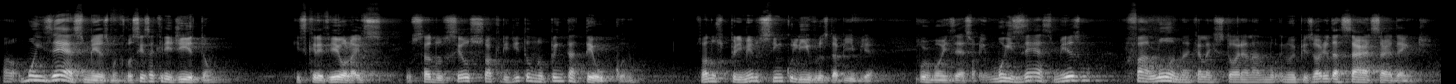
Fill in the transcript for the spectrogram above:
Fala, Moisés mesmo, que vocês acreditam, que escreveu lá, eles, os saduceus só acreditam no Pentateuco, né? só nos primeiros cinco livros da Bíblia, por Moisés. Moisés mesmo falou naquela história lá no, no episódio da sarça ardente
